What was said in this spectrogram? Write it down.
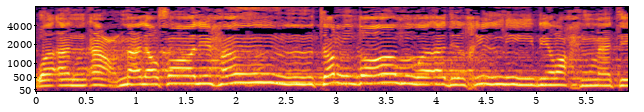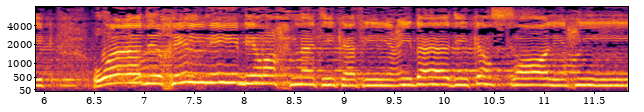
وأن أعمل صالحا ترضاه وأدخلني برحمتك وأدخلني برحمتك في عبادك الصالحين.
